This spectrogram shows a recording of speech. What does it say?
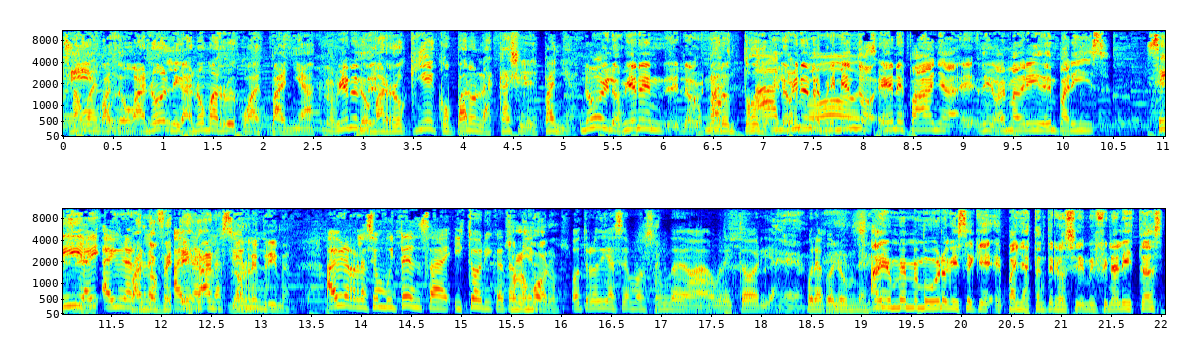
Sí, Aguante. cuando ganó, le ganó Marruecos a España. Los vienen los de- marroquíes coparon las calles de España. No, y los vienen. eh, lo- Coparon no, todo. Ah, y los qué vienen hermoso. reprimiendo en España, eh, digo, en Madrid, en París. Sí, hay, hay una Cuando hay una festejan, relación- los reprimen. Hay una relación muy tensa, histórica Son los también. moros. Otro día hacemos una, una historia, Bien, una bien, columna. sí. Hay un meme muy bueno que dice que España está entre los semifinalistas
